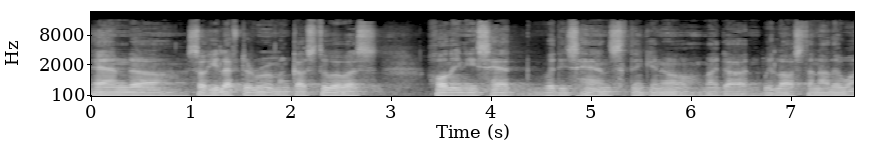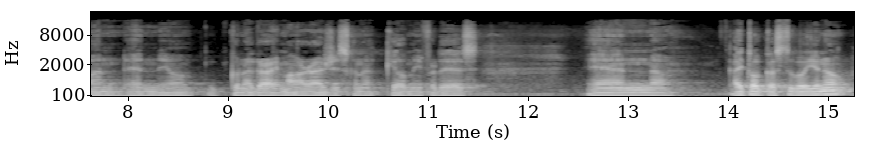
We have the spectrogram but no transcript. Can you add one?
And uh, so he left the room, and Kaustuba was holding his head with his hands, thinking, "Oh my God, we lost another one, and you know, Gunagrahi Maharaj is to kill me for this." And uh, I told Kaustuba, "You know,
